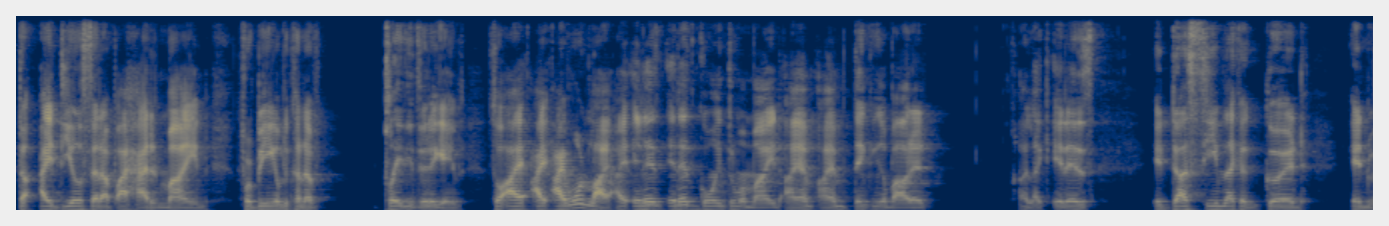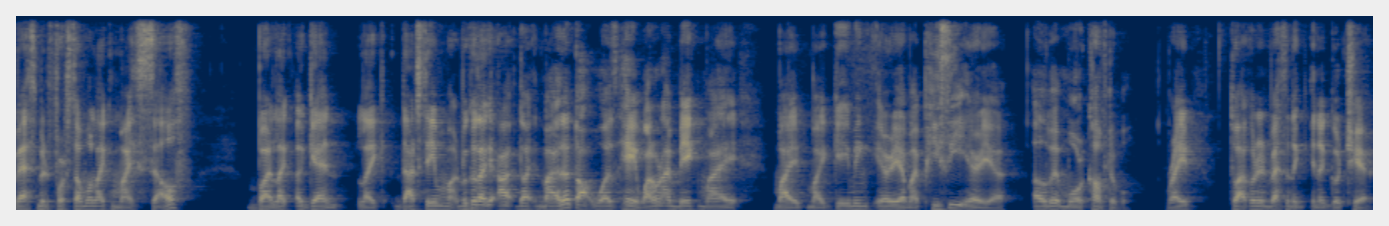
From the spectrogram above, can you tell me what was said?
the ideal setup I had in mind for being able to kind of play these video games. So I I, I won't lie. I, it is it is going through my mind. I am I am thinking about it. Uh, like it is it does seem like a good investment for someone like myself but like again like that same because like I, the, my other thought was hey why don't i make my my my gaming area my pc area a little bit more comfortable right? So i could invest in a, in a good chair.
